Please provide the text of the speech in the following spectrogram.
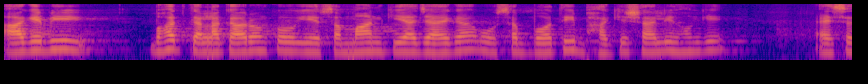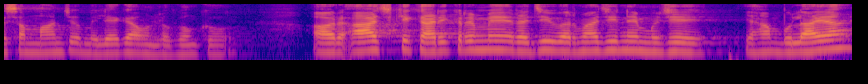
आगे भी बहुत कलाकारों को ये सम्मान किया जाएगा। वो सब बहुत ही भाग्यशाली होंगे, ऐसे सम्मान जो मिलेगा उन लोगों को। और आज के कार्यक्रम में रजीव वर्मा जी ने मुझे यहाँ बुलाया।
